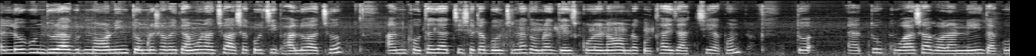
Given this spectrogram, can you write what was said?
হ্যালো বন্ধুরা, গুড মর্নিং। তোমরা সবাই কেমন আছো? আশা করছি ভালো আছো। আমি কোথায় যাচ্ছি সেটা বলছি না, তোমরা গেস করে নাও আমরা কোথায় যাচ্ছি এখন। তো এত কুয়াশা বলার নেই, দেখো।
